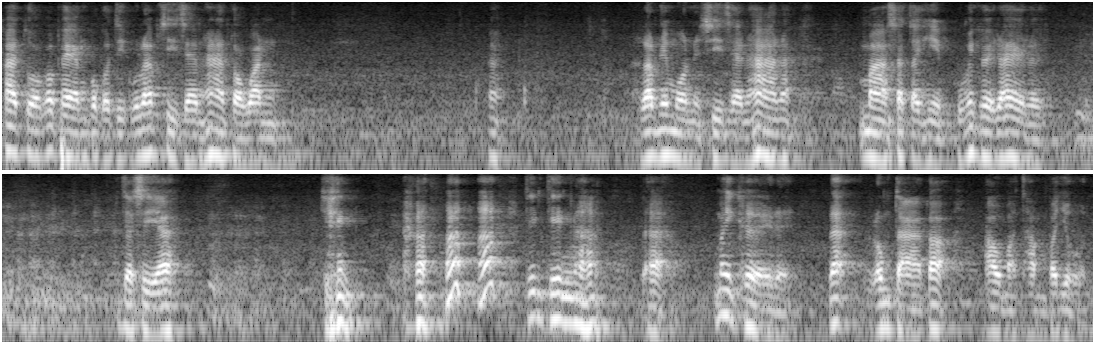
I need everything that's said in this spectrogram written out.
ค่าตัวก็แพงปกติกูรับสี่แสนห้าต่อวันรับนิมนต์สี่แสนห้านะ มาสัตหีบกูไม่เคยได้เลย จะเสีย จริง จริงๆนะแต่ไม่เคยเลย และหลวงตาก็เอามาทำประโยชน์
